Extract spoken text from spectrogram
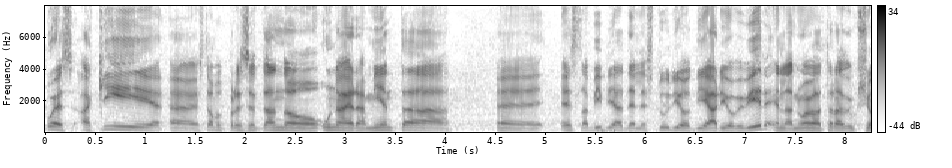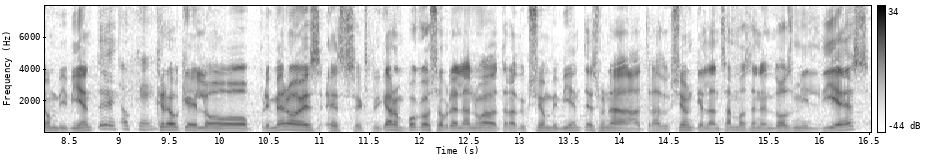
Pues aquí eh, estamos presentando una herramienta eh, es la Biblia del estudio Diario Vivir en la nueva traducción viviente. Creo que lo primero es, explicar un poco sobre la nueva traducción viviente. Es una traducción que lanzamos en el 2010,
